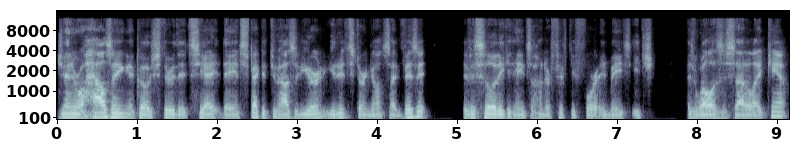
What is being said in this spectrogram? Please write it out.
General housing, it goes through the CIC. They inspected two housing units during the on-site visit. The facility contains 154 inmates each, as well as a satellite camp.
